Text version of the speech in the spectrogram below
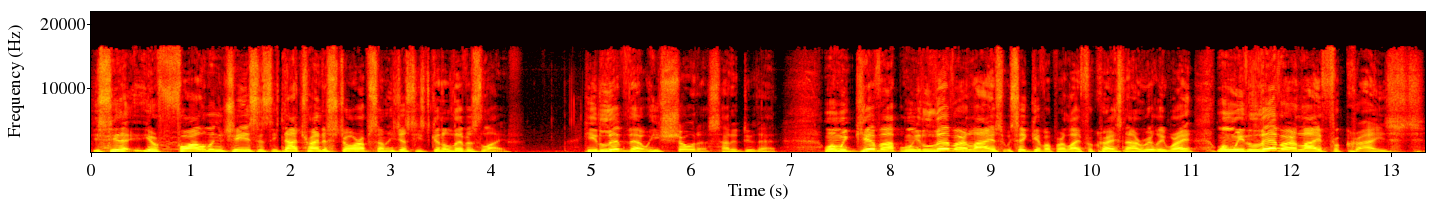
You see that you're following Jesus. He's not trying to store up something. He's just, he's going to live his life. He lived that way. He showed us how to do that. When we give up, when we live our lives, we say give up our life for Christ. Not really, right? When we live our life for Christ,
